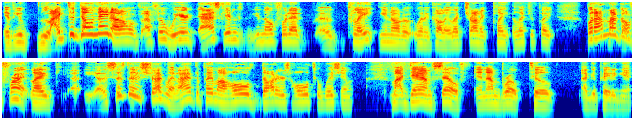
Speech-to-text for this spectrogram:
if you like to donate, I don't. I feel weird asking, you know, for that uh, plate, you know, the, what they call it, electronic plate, electric plate. But I'm not gonna front. Like, uh, sister is struggling. I had to pay my whole daughter's whole tuition, my damn self, and I'm broke till I get paid again.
